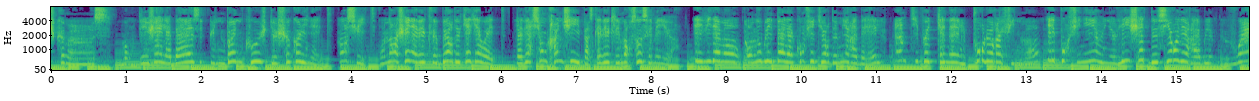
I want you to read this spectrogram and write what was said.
je commence Bon, déjà à la base, une bonne couche de chocolinette. Ensuite, on enchaîne avec le beurre de cacahuète. La version crunchy, parce qu'avec les morceaux, c'est meilleur. Évidemment, on n'oublie pas la confiture de Mirabelle, un petit peu de cannelle pour le raffinement, et pour finir, une lichette de sirop d'érable. Voilà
